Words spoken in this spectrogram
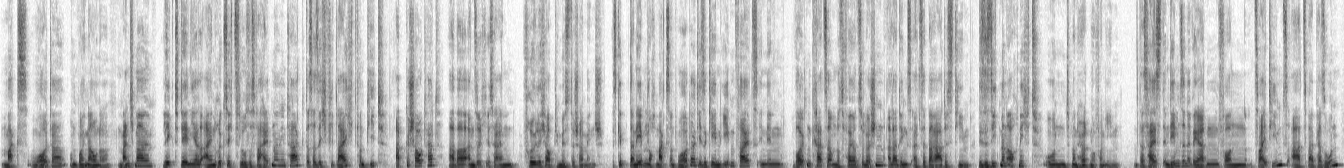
Max, Walter und Winona. Manchmal legt Daniel ein rücksichtsloses Verhalten an den Tag, das er sich vielleicht von Pete abgeschaut hat, aber an sich ist er ein fröhlicher, optimistischer Mensch. Es gibt daneben noch Max und Walter, diese gehen ebenfalls in den Wolkenkratzer, um das Feuer zu löschen, allerdings als separates Team. Diese sieht man auch nicht und man hört nur von ihnen. Das heißt, in dem Sinne werden von zwei Teams, a zwei Personen,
